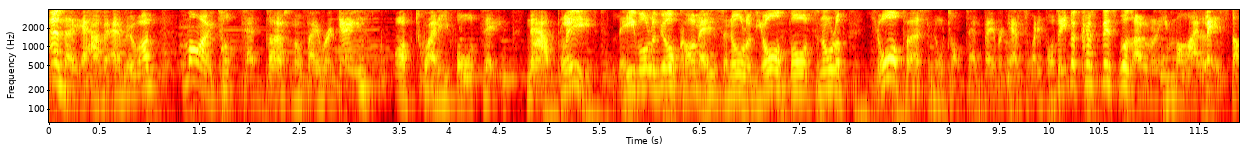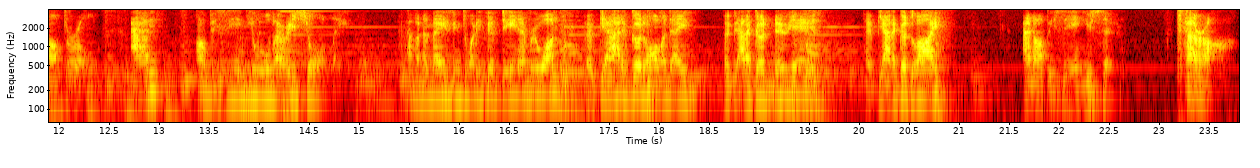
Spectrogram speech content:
And there you have it, everyone. My top 10 personal favourite games of 2014. Now, please leave all of your comments and all of your thoughts and all of your personal top 10 favourite games of 2014 because this was only my list after all. And I'll be seeing you all very shortly. Have an amazing 2015, everyone. Hope you had a good holidays. Hope you had a good New Year's. Hope you had a good life. And I'll be seeing you soon. Ta-ra!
